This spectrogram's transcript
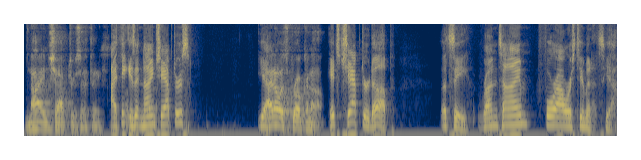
nine chapters, I think. I think, is it nine chapters? Yeah. I know it's broken up. It's chaptered up. Let's see, runtime four hours two minutes. Yeah,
